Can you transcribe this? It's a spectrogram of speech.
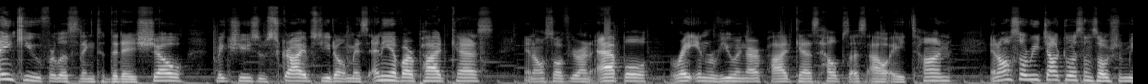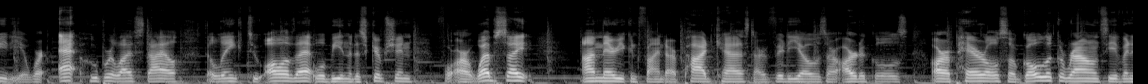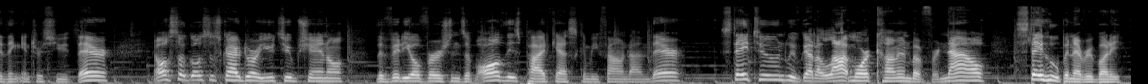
Thank you for listening to today's show. Make sure you subscribe so you don't miss any of our podcasts. And also, if you're on Apple, rate and reviewing our podcast helps us out a ton. And also, reach out to us on social media. We're at Hoopr Lifestyle. The link to all of that will be in the description for our website. On there, you can find our podcast, our videos, our articles, our apparel. So go look around and see if anything interests you there. Also, go subscribe to our YouTube channel. The video versions of all of these podcasts can be found on there. Stay tuned, we've got a lot more coming, but for now, stay hooping, everybody.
